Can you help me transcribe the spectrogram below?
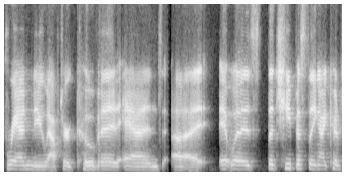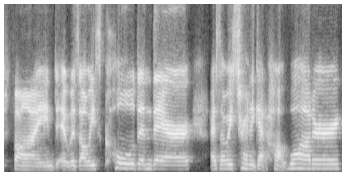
brand new after COVID and uh, it was the cheapest thing I could find. It was always cold in there. I was always trying to get hot water.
